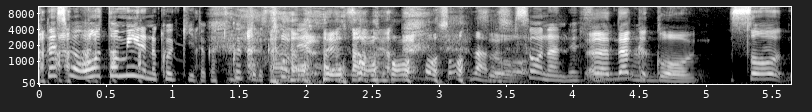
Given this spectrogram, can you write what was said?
私もオートミールのクッキーとか作ってるからね。お そうなんですそう。そうなんです。だからなんかこう、そう好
